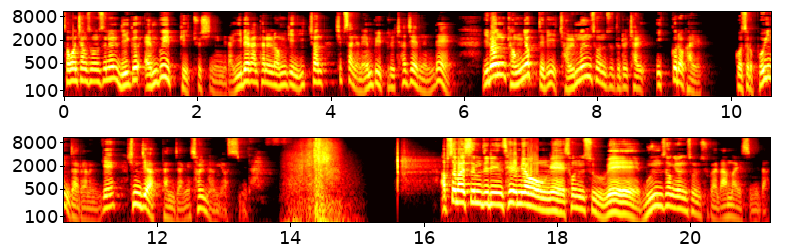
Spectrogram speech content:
성원창 선수는 리그 MVP 출신입니다. 200안타를 넘긴 2014년 MVP를 차지했는데 이런 경력들이 젊은 선수들을 잘 이끌어갈 것으로 보인다라는 게 심재학 단장의 설명이었습니다. 앞서 말씀드린 3명의 선수 외에 문성현 선수가 남아 있습니다.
